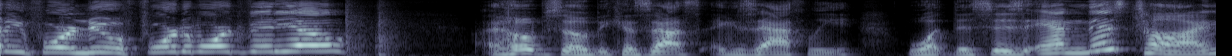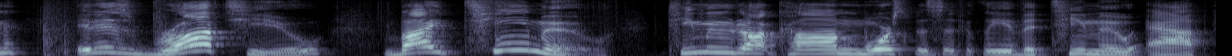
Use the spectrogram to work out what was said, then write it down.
Ready for a new affordable video? I hope so because that's exactly what this is. And this time it is brought to you by Temu. Temu.com, more specifically the Temu app.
